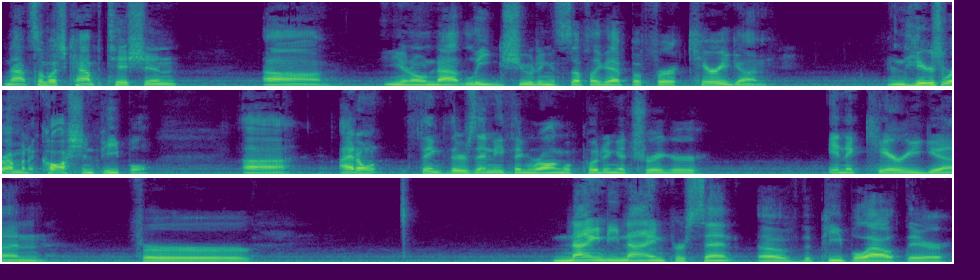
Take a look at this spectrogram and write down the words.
Not so much competition. Uh, you know, not league shooting and stuff like that, but for a carry gun. And here's where I'm going to caution people. Uh, I don't think there's anything wrong with putting a trigger in a carry gun for 99% of the people out there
